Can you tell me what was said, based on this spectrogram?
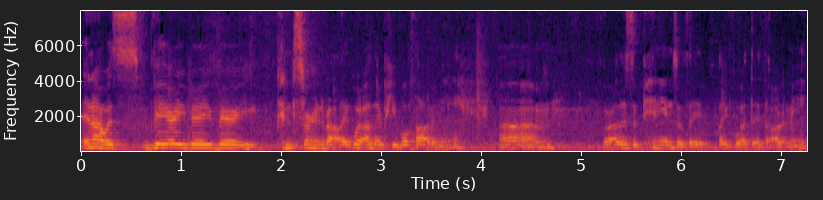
And I was very very very concerned about like what other people thought of me um or others opinions of they like what they thought of me.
